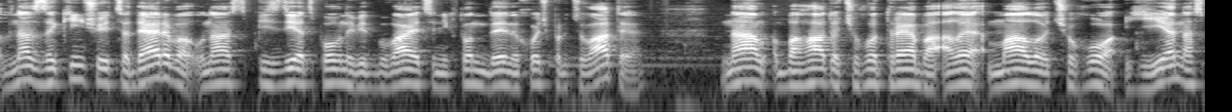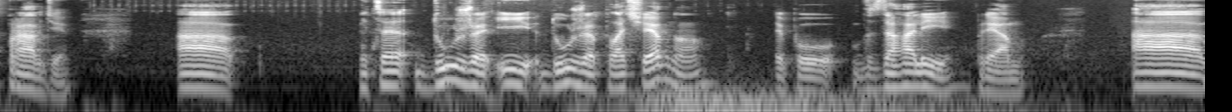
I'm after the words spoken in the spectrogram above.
В нас закінчується дерево, у нас піздець повний відбувається, ніхто ніде не хоче працювати. Нам багато чого треба, але мало чого є насправді. А, і це дуже і дуже плачевно. Типу, взагалі, прям. А.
